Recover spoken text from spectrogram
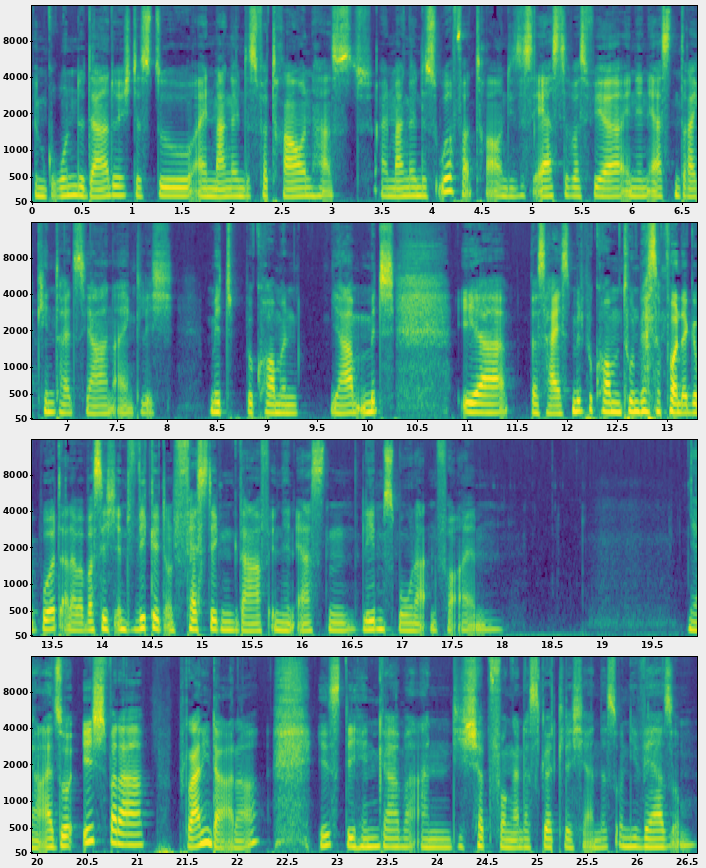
im Grunde dadurch, dass du ein mangelndes Vertrauen hast, ein mangelndes Urvertrauen, dieses erste, was wir in den ersten drei Kindheitsjahren eigentlich mitbekommen, ja, mit eher das heißt, mitbekommen tun wir es von der Geburt an, aber was sich entwickelt und festigen darf in den ersten Lebensmonaten vor allem. Ja, also Ishvara Pranidhara ist die Hingabe an die Schöpfung, an das Göttliche, an das Universum.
